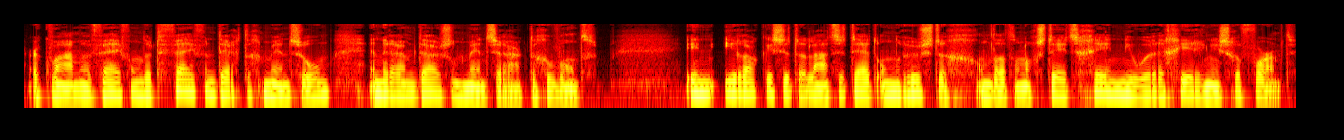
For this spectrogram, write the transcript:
Er kwamen 535 mensen om en ruim duizend mensen raakten gewond. In Irak is het de laatste tijd onrustig, omdat er nog steeds geen nieuwe regering is gevormd.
